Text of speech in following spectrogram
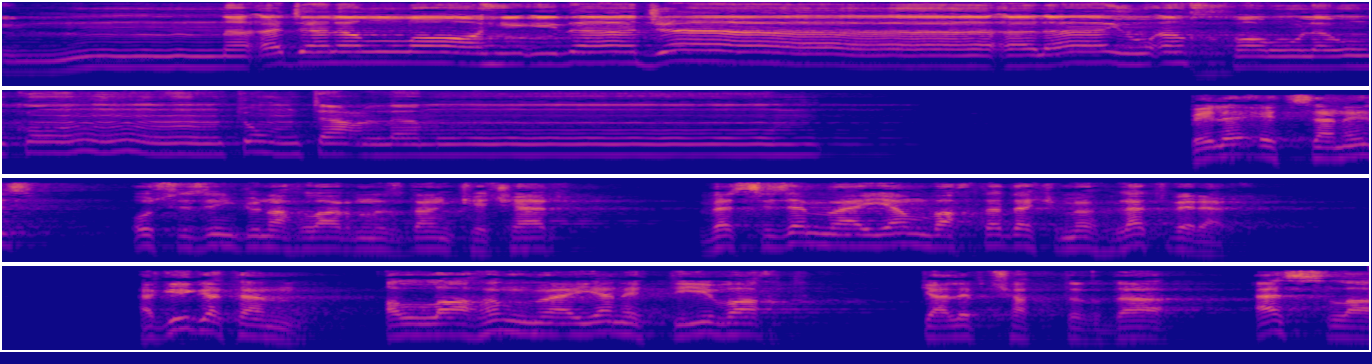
إن أجل الله إذا جاء لا يؤخر لو كنتم تعلمون Belə etsəniz, o sizin günahlarınızdan keçər və sizə müəyyən vaxtadək möhlət verər. Həqiqətən, Allahın müəyyən etdiyi vaxt gəlib çatdıqda əsla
